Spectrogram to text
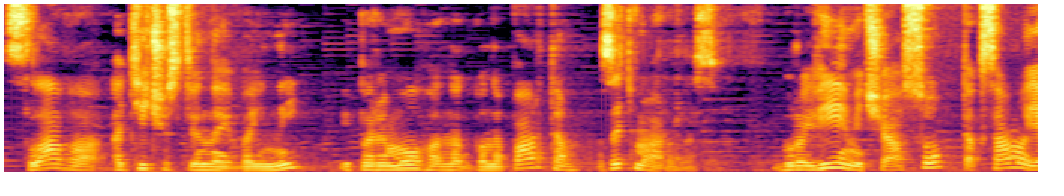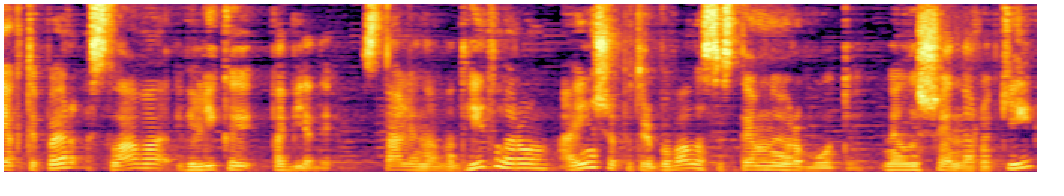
Слава Отечественної війни і перемога над Бонапартом затьмарилась. Буровіями часу, так само як тепер слава Великої Побєди Сталіна над Гітлером, а інше потребувало системної роботи не лише на роки,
